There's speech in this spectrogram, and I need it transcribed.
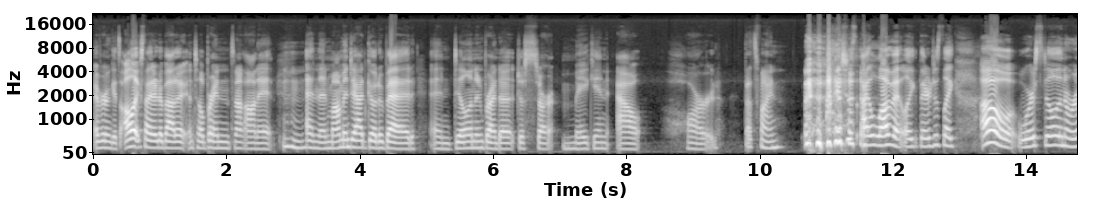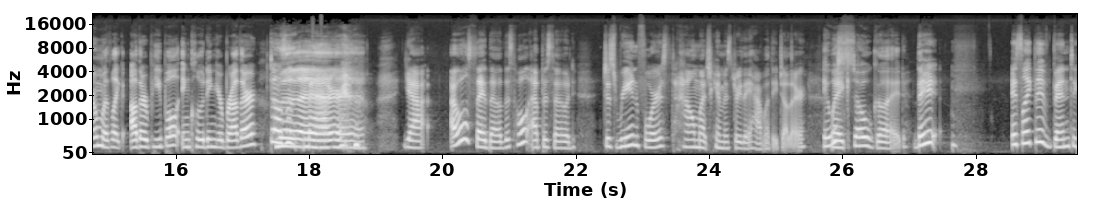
everyone gets all excited about it until Brandon's not on it. Mm-hmm. And then mom and dad go to bed and Dylan and Brenda just start making out hard. That's fine. I just I love it. Like they're just like, "Oh, we're still in a room with like other people including your brother." Doesn't matter. Yeah. I will say though, this whole episode just reinforced how much chemistry they have with each other. It was like so good. they it's like they've been to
